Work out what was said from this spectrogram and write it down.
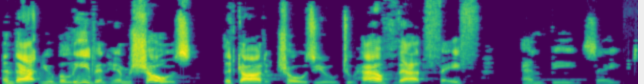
And that you believe in him shows that God chose you to have that faith and be saved.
